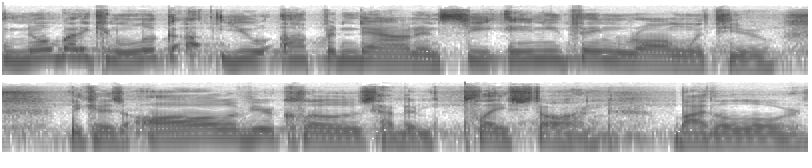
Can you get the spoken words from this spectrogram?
nobody can look you up and down and see anything wrong with you because all of your clothes have been placed on by the Lord.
